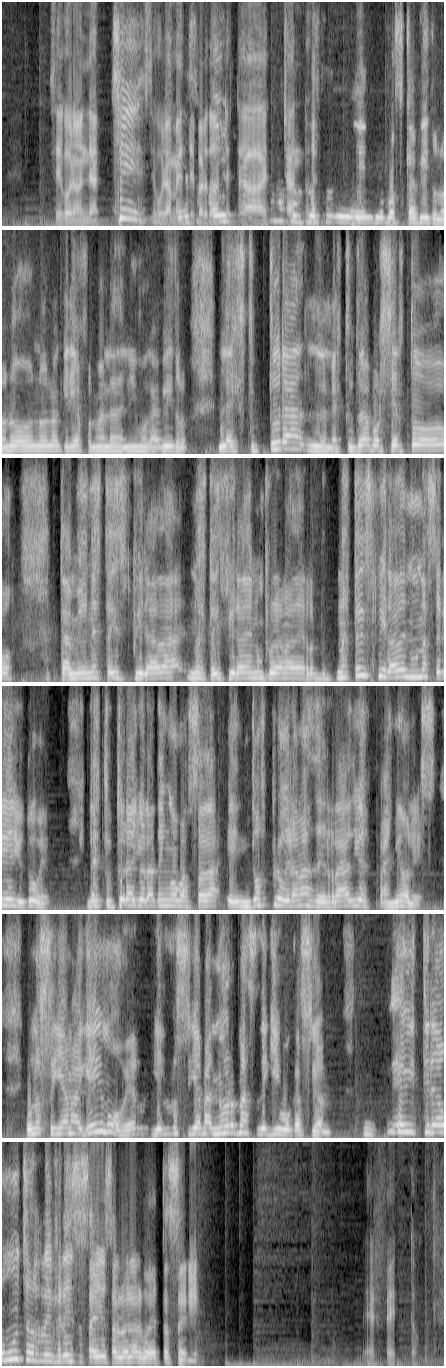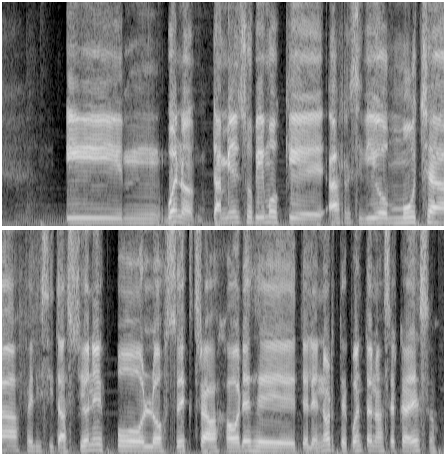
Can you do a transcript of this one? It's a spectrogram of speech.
sí, seguramente perdón, te está escuchando. De, dos capítulos, no, no, no quería formarla del mismo capítulo. La estructura, la, estructura, por cierto, también está inspirada, no está inspirada en un programa de no está inspirada en una serie de YouTube. La estructura yo la tengo basada en dos programas de radio españoles. Uno se llama Game Over y el otro se llama Normas de Equivocación. He tirado muchas referencias a ellos a lo largo de esta serie. Perfecto. Y mm, bueno, también supimos que has recibido muchas felicitaciones por los ex trabajadores de Telenorte. Cuéntanos acerca de eso.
